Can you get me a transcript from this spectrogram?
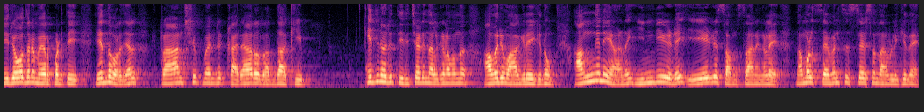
നിരോധനം ഏർപ്പെടുത്തി എന്ന് പറഞ്ഞാൽ ട്രാൻസ്ഷിപ്മെന്റ് കരാർ റദ്ദാക്കി. ഇതിനൊരു തിരിച്ചടി നൽകണമെന്ന് അവരും ആഗ്രഹിക്കുന്നു. അങ്ങനെയാണ് ഇന്ത്യയുടെ ഏഴ് സംസ്ഥാനങ്ങളെ നമ്മൾ സെവൻ സിസ്റ്റേഴ്സ് എന്നാണ് വിളിക്കുന്നത്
